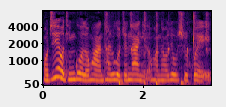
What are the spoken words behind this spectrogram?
我之前有听过的话，他如果真的爱你的话，他就是会，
